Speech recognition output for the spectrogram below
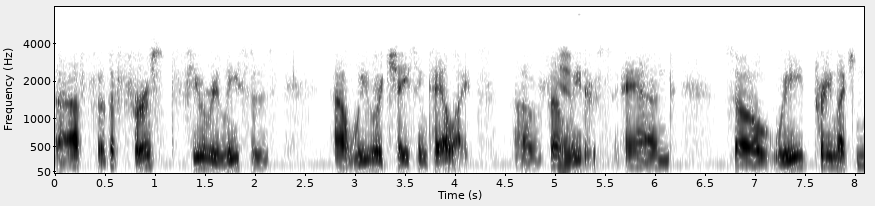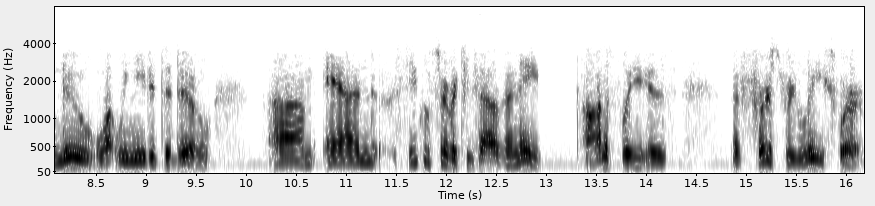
uh, for the first few releases, uh, we were chasing taillights of the Yeah. leaders, and so we pretty much knew what we needed to do. Um, and SQL Server 2008, honestly, is the first release where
